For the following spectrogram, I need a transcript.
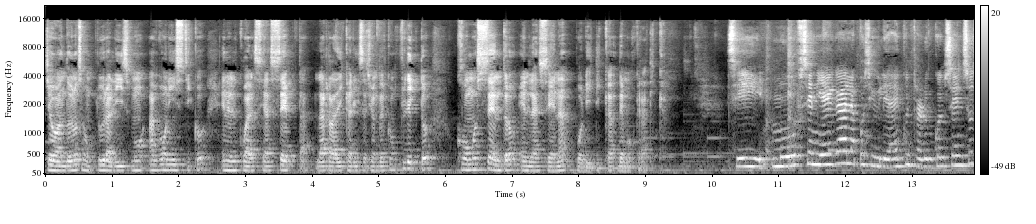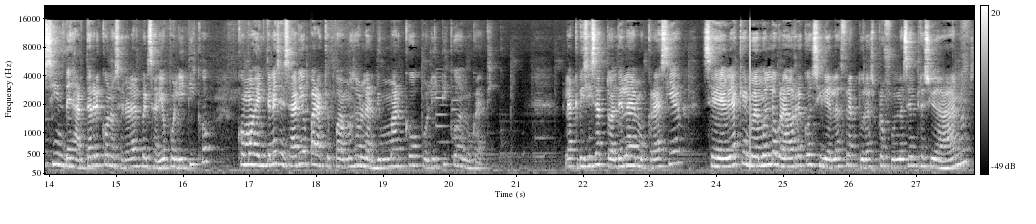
llevándonos a un pluralismo agonístico en el cual se acepta la radicalización del conflicto como centro en la escena política democrática. Sí, MOVE se niega a la posibilidad de encontrar un consenso sin dejar de reconocer al adversario político como agente necesario para que podamos hablar de un marco político democrático. La crisis actual de la democracia se debe a que no hemos logrado reconciliar las fracturas profundas entre ciudadanos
